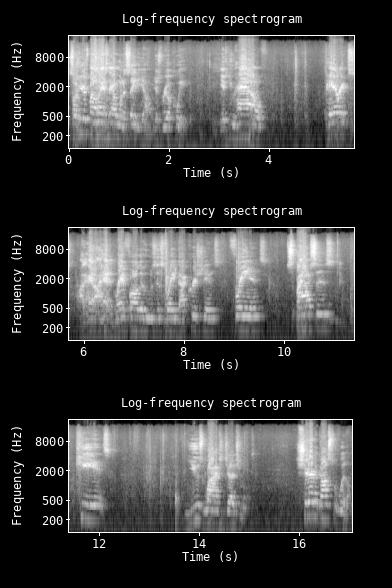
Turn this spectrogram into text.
So here's my last thing I want to say to y'all, just real quick. If you have parents, I had, I had a grandfather who was this way, not Christians, friends, spouses, kids, use wise judgment. Share the gospel with them.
